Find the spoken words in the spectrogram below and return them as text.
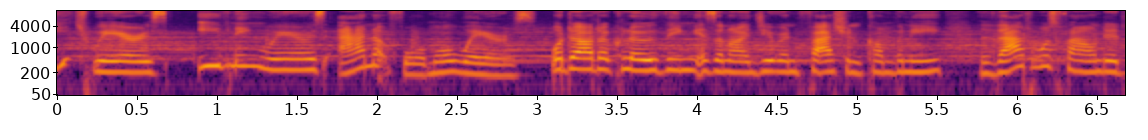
beach wears, evening wears, and formal wears. Wadada Clothing is a Nigerian fashion company that was founded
